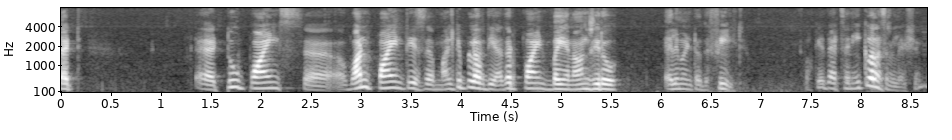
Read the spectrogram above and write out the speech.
that uh, two points uh, one point is a multiple of the other point by a non-zero element of the field okay? That is an equivalence relation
